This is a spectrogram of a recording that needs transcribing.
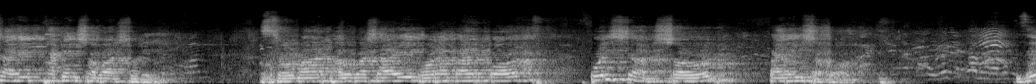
সাহেব থাকেন সবার সুরে। শ্রমার ভালোবাসায় ভরা তার পথ, পরিষ্কার শহর তারই শপথ। যে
